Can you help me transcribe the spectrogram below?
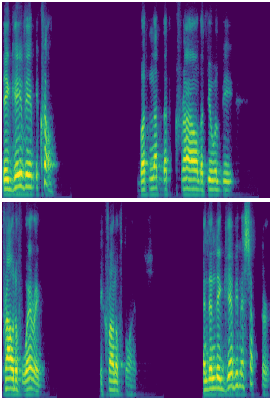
they gave him a crown. But not that crown that you will be proud of wearing, a crown of thorns. And then they gave him a scepter,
